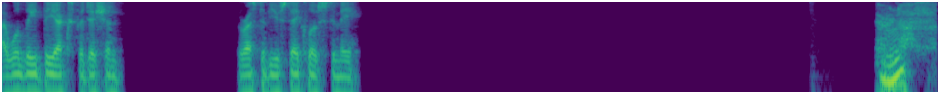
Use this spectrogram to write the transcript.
I will lead the expedition. The rest of you stay close to me. Fair mm-hmm. enough.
